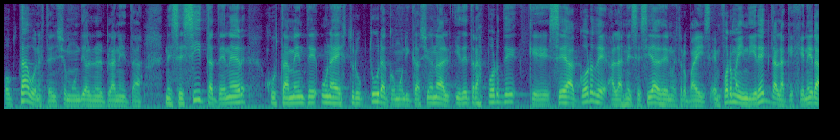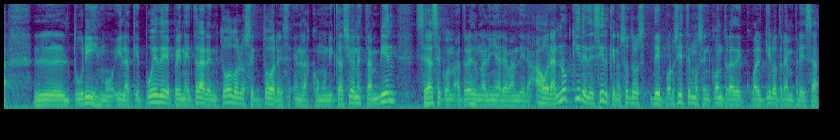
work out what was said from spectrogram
octavo en extensión mundial en el planeta. Necesita tener justamente una estructura comunicacional y de transporte que sea acorde a las necesidades de nuestro país. En forma indirecta, la que genera el turismo y la que puede penetrar en todos los sectores, en las comunicaciones, también se hace con, a través de una línea de bandera. Ahora, no quiere decir que nosotros de por sí estemos en contra de cualquier otra empresa,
